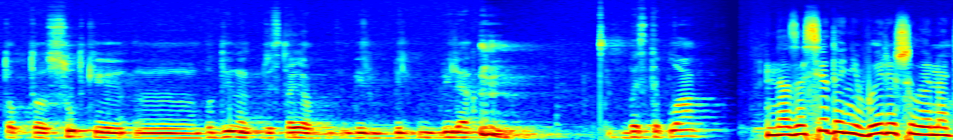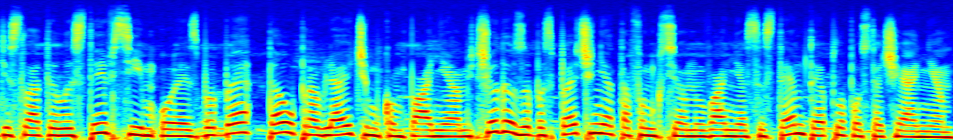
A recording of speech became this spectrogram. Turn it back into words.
тобто сутки будинок пристояв біля без тепла. На засіданні вирішили надіслати листи всім ОСББ та управляючим компаніям щодо забезпечення та функціонування систем теплопостачання.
